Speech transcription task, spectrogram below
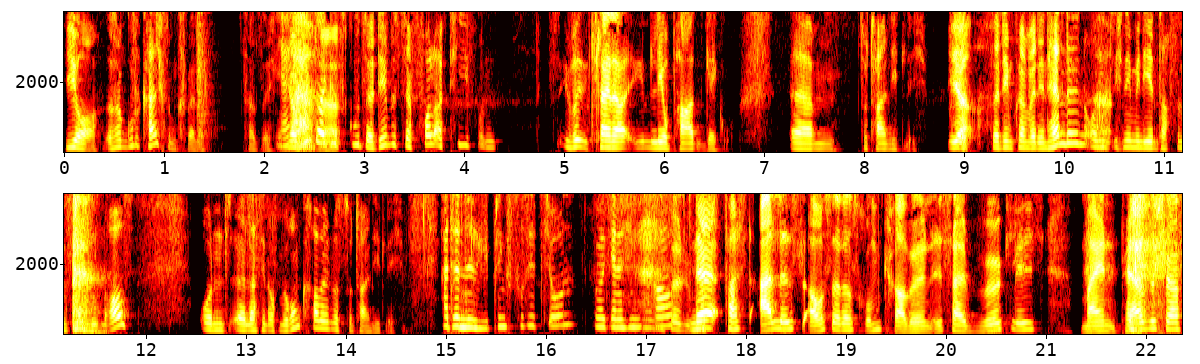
Ja, das war eine gute Kalziumquelle. Tatsächlich. Ja, Ja. gut, da geht's gut. Seitdem ist der voll aktiv und ist über ein kleiner Leopardengecko. Ähm, total niedlich. Ja. Seitdem können wir den handeln und ich nehme ihn jeden Tag fünf Minuten raus und äh, lasse ihn auf mir rumkrabbeln. Das ist total niedlich. Hat er eine Lieblingsposition, wo er gerne? Du Ne. Fast alles außer das Rumkrabbeln ist halt wirklich mein persischer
